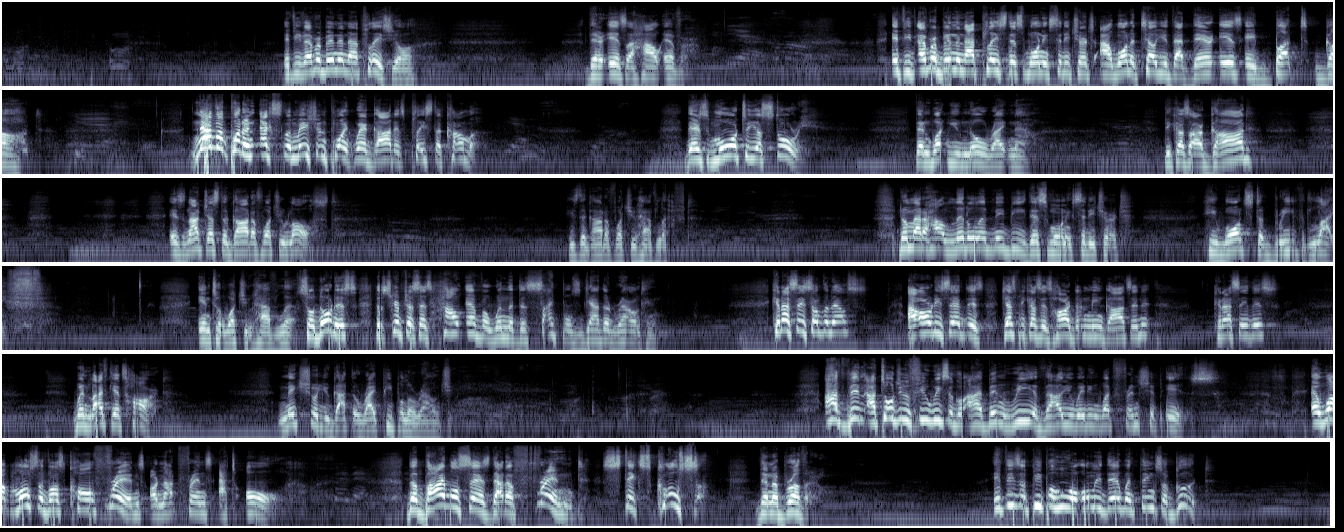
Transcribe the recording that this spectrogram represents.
If you've ever been in that place, y'all, there is a however. If you've ever been in that place this morning, City Church, I want to tell you that there is a but God. Never put an exclamation point where God has placed a comma. There's more to your story than what you know right now. Because our God is not just the God of what you lost, He's the God of what you have left. No matter how little it may be this morning, City Church, He wants to breathe life into what you have left. So notice the scripture says, however, when the disciples gathered round him. Can I say something else? I already said this. Just because it's hard doesn't mean God's in it. Can I say this? When life gets hard, make sure you got the right people around you. I've been, I told you a few weeks ago, I've been reevaluating what friendship is. And what most of us call friends are not friends at all. The Bible says that a friend sticks closer than a brother? If these are people who are only there when things are good,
